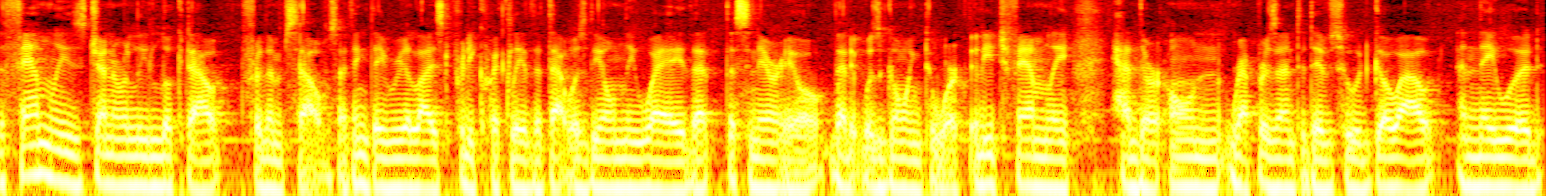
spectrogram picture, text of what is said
The families generally looked out for themselves. I think they realized pretty quickly that that was the only way that the scenario that it was going to work. That each family had their own representatives who would go out and they would,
